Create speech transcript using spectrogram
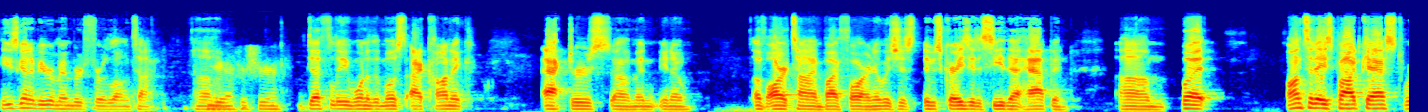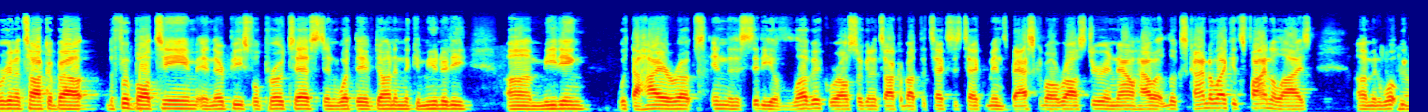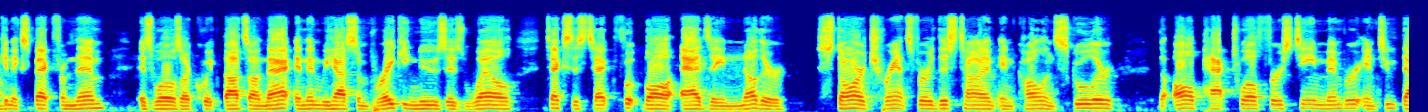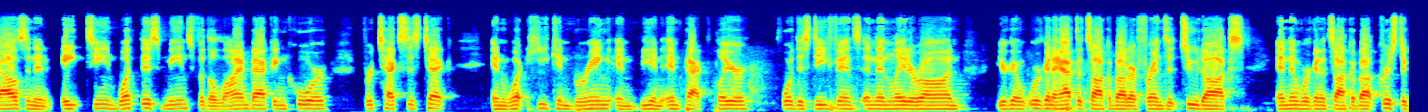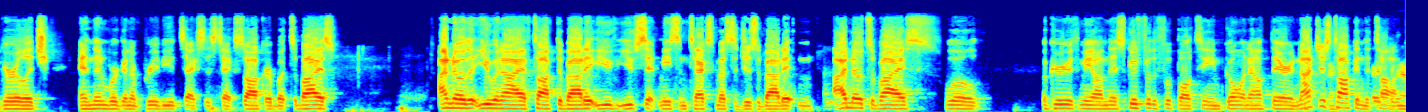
he's going to be remembered for a long time. Um, yeah, for sure. Definitely one of the most iconic actors, um, and you know, of our time by far. And it was just it was crazy to see that happen. Um, but on today's podcast, we're going to talk about the football team and their peaceful protest and what they've done in the community, um, meeting with the higher ups in the city of Lubbock. We're also going to talk about the Texas Tech men's basketball roster and now how it looks kind of like it's finalized um, and what we can expect from them, as well as our quick thoughts on that. And then we have some breaking news as well. Texas Tech football adds another star transfer, this time in Colin Schooler the all Pac 12 first team member in 2018, what this means for the linebacking core for Texas Tech, and what he can bring and be an impact player for this defense. And then later on, you're going we're going to have to talk about our friends at Two Docs, and then we're going to talk about Krista Gerlich, and then we're going to preview Texas Tech soccer. But Tobias, I know that you and I have talked about it. You've you've sent me some text messages about it, and I know Tobias will agree with me on this. Good for the football team going out there and not just talking the talk,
